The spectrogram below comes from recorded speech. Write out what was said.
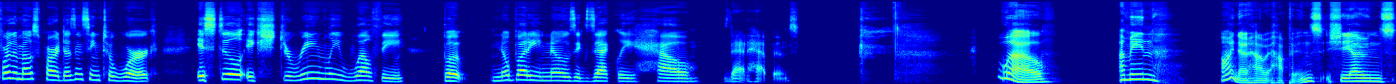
for the most part, doesn't seem to work, is still extremely wealthy, but nobody knows exactly how that happens. Well, I mean, I know how it happens. She owns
